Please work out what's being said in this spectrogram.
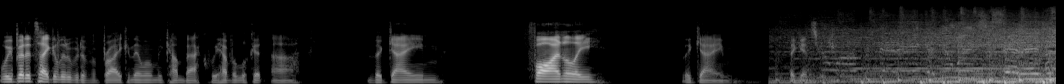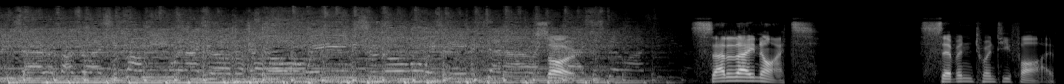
we better take a little bit of a break, and then when we come back, we have a look at uh, the game. Finally, the game against Richmond. So Saturday night, 7:25,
